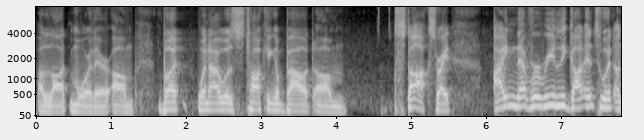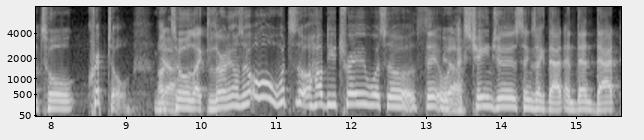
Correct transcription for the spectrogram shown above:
a lot more there um but when i was talking about um stocks right i never really got into it until crypto Yeah. until like learning i was like oh what's the how do you trade what's the thing Yeah. exchanges things like that and then that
